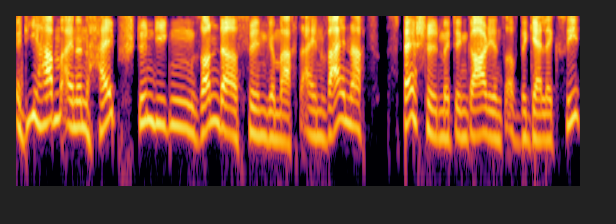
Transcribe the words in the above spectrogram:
Die haben einen halbstündigen Sonderfilm gemacht, ein Weihnachtsspecial mit den Guardians of the Galaxy.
